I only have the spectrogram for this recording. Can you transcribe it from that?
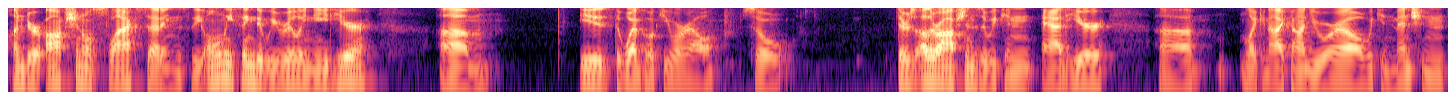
under optional Slack settings, the only thing that we really need here um, is the webhook URL. So there's other options that we can add here, uh, like an icon URL. We can mention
